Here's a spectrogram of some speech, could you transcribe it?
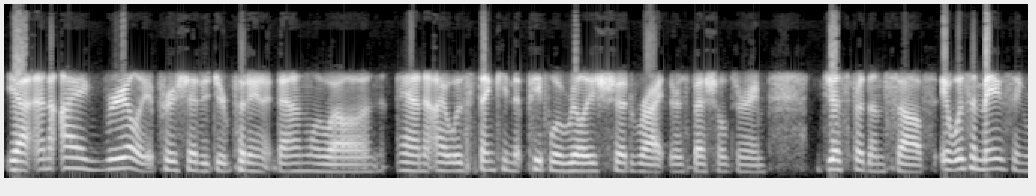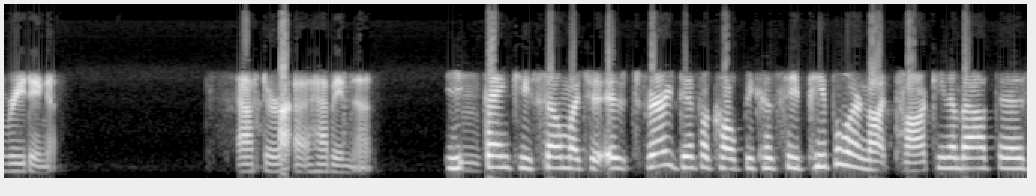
Yeah, and I really appreciated your putting it down, Luellen. And I was thinking that people really should write their special dream just for themselves. It was amazing reading it after uh, having that. Y- Thank you so much. It's very difficult because see, people are not talking about this.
